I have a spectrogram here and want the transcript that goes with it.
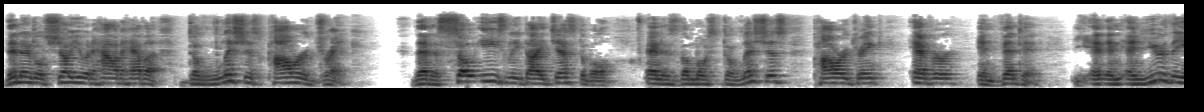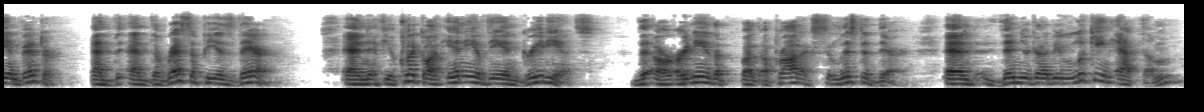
Then it'll show you how to have a delicious power drink that is so easily digestible and is the most delicious power drink ever invented. And, and, and you're the inventor, and, and the recipe is there. And if you click on any of the ingredients that, or, or any of the uh, products listed there, and then you're going to be looking at them,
